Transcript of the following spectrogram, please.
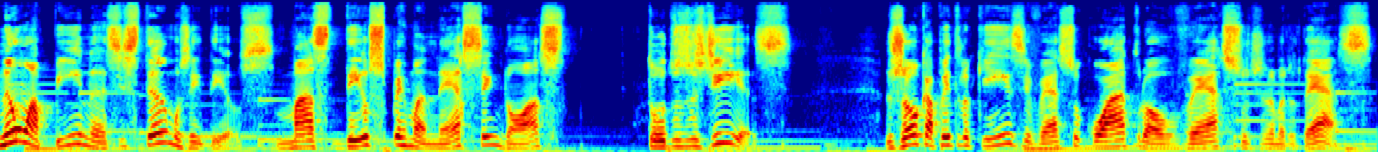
Não apenas estamos em Deus, mas Deus permanece em nós todos os dias. João capítulo 15, verso 4 ao verso de número 10.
